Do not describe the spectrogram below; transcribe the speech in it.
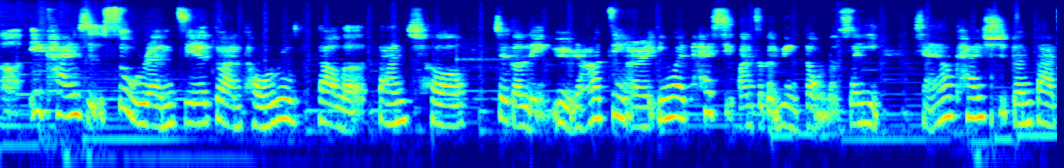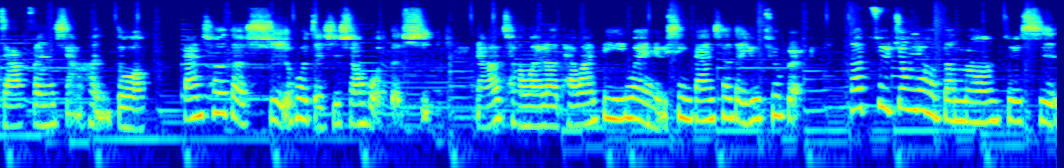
呃一开始素人阶段投入到了单车。这个领域，然后进而因为太喜欢这个运动了，所以想要开始跟大家分享很多单车的事或者是生活的事，然后成为了台湾第一位女性单车的 YouTuber。那最重要的呢，就是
